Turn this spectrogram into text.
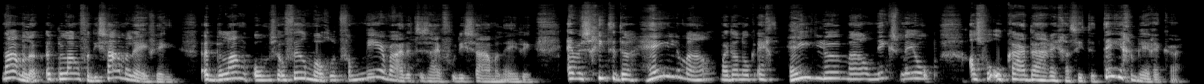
Namelijk het belang van die samenleving. Het belang om zoveel mogelijk van meerwaarde te zijn voor die samenleving. En we schieten er helemaal, maar dan ook echt helemaal niks mee op als we elkaar daarin gaan zitten tegenwerken.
